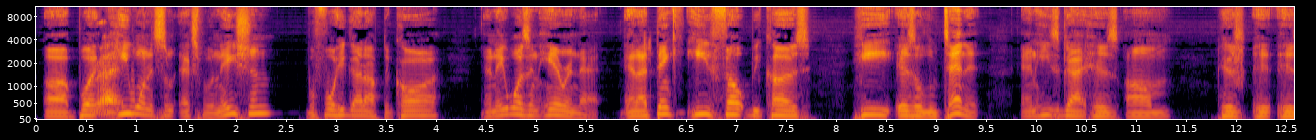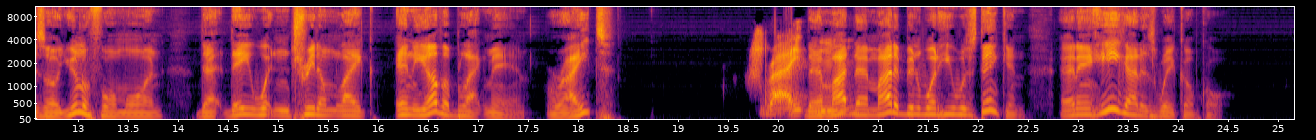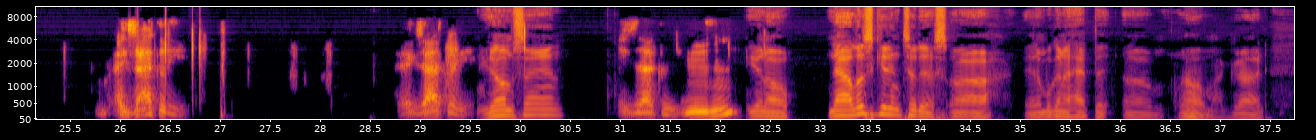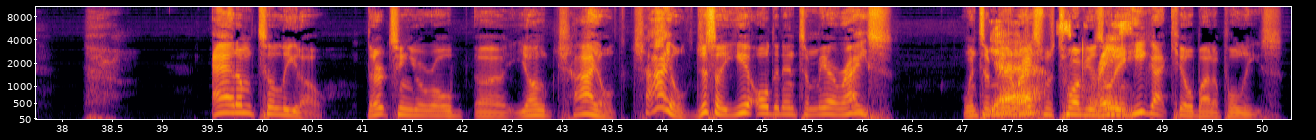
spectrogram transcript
uh, but Right. he wanted some explanation before he got out the car, and they wasn't hearing that. And I think he felt because he is a lieutenant and he's got his um his his, his uh, uniform on that they wouldn't treat him like any other black man, right? Right. That might Mhm. that might have been what he was thinking, and then he got his wake up call. Exactly. Exactly. You know what I'm saying? Exactly. hmm You know. Now let's get into this, uh, and we're gonna have to. Um, oh my God, Adam Toledo, thirteen year old uh, young child, child, just a year older than Tamir Rice. When Tamir Yeah, Rice was twelve years old, and he got killed by the police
